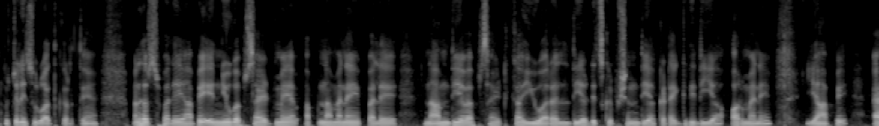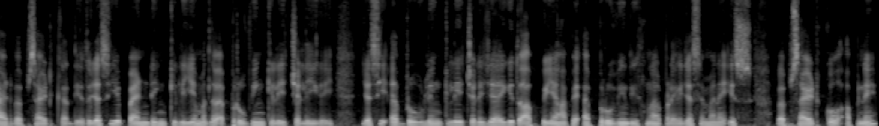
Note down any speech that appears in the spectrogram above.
तो चलिए शुरुआत करते हैं। मैंने सबसे पहले यहाँ पे न्यू वेबसाइट में अपना मैंने पहले नाम दिया वेबसाइट का यूआरएल दिया डिस्क्रिप्शन दिया कैटेगरी दिया और मैंने यहाँ पे ऐड वेबसाइट कर दिया। तो जैसे ये पेंडिंग के लिए मतलब अप्रूविंग के लिए चली गई। जैसे अप्रूविंग के लिए चली जाएगी तो आपको यहाँ पे अप्रूविंग दिखना पड़ेगा। जैसे मैंने इस वेबसाइट को अपने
